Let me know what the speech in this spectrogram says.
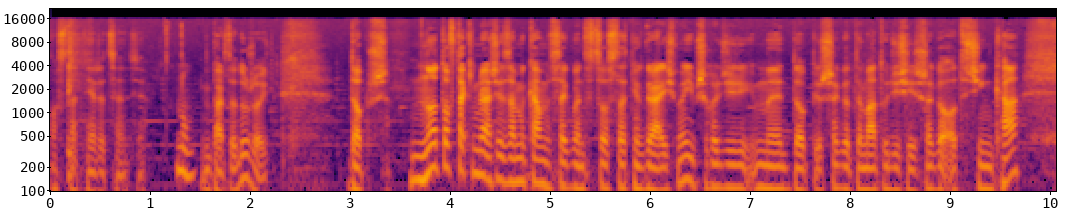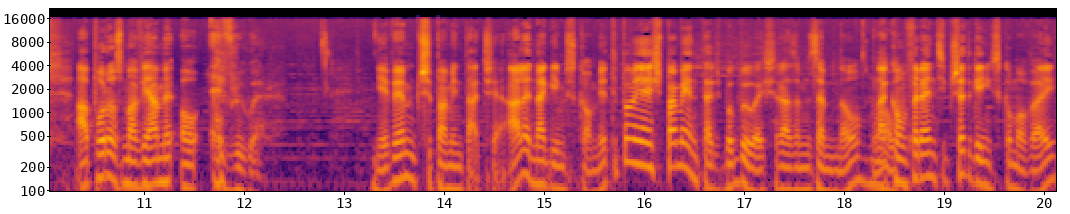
ostatnie recenzje. No. Bardzo dużo ich. Dobrze. No to w takim razie zamykamy segment, w co ostatnio graliśmy i przechodzimy do pierwszego tematu dzisiejszego odcinka, a porozmawiamy o Everywhere. Nie wiem, czy pamiętacie, ale na Gamescomie, ty powinieneś pamiętać, bo byłeś razem ze mną na Wow. konferencji przedgamescomowej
